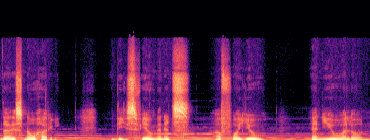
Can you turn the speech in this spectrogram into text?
There is no hurry. These few minutes are for you and you alone.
